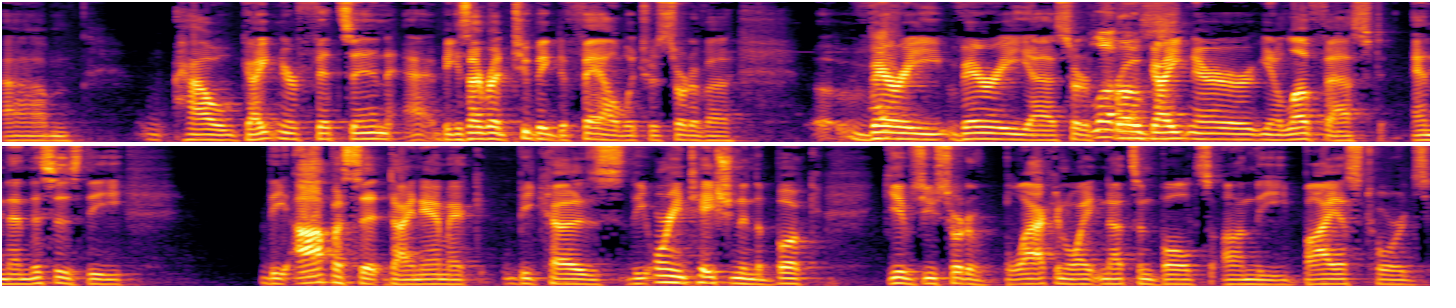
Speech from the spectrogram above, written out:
um, how Geithner fits in, uh, because I read Too Big to Fail, which was sort of a very, very uh, sort of pro Geithner, you know, love fest, and then this is the the opposite dynamic because the orientation in the book gives you sort of black and white nuts and bolts on the bias towards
